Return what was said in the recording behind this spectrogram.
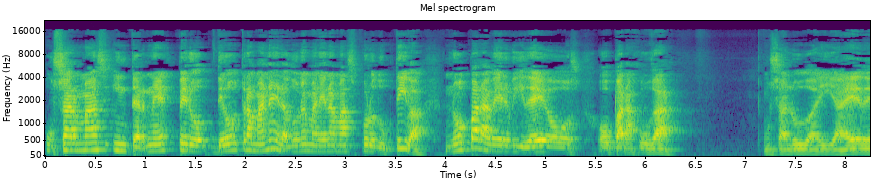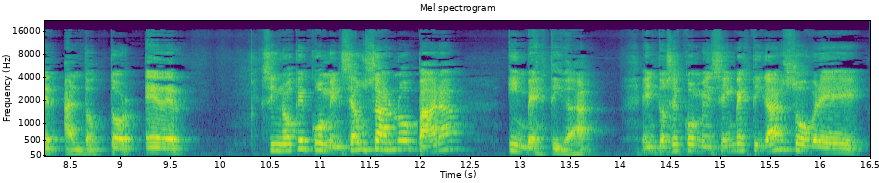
usar más internet, pero de otra manera, de una manera más productiva, no para ver videos o para jugar. Un saludo ahí a Eder, al doctor Eder, sino que comencé a usarlo para investigar. Entonces comencé a investigar sobre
